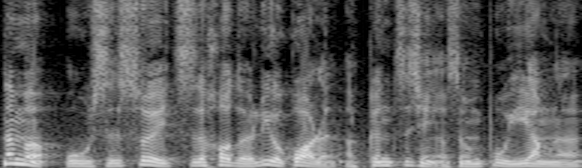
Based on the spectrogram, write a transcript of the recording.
那么五十岁之后的六卦人啊，跟之前有什么不一样呢？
